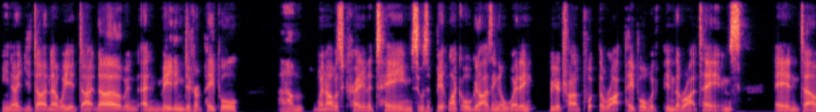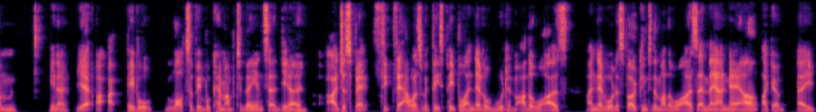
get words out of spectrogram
you know, you don't know where you don't know and, and meeting different people. Um, when I was creating the teams, it was a bit like organizing a wedding where you're trying to put the right people within the right teams. And, um, you know, yeah, I, I, people, lots of people came up to me and said, you know, I just spent six hours with these people I never would have otherwise. I never would have spoken to them otherwise, and they are now like a, a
